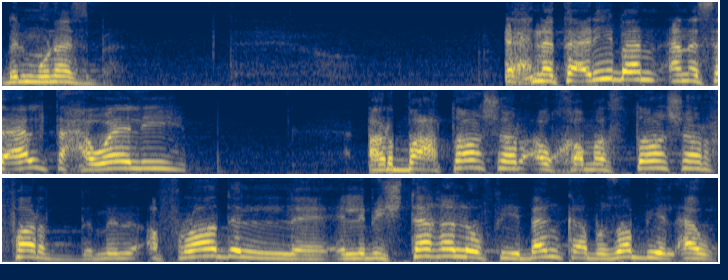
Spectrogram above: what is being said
بالمناسبة. إحنا تقريبا أنا سألت حوالي 14 أو 15 فرد من الافراد اللي بيشتغلوا في بنك أبو ظبي الأول.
